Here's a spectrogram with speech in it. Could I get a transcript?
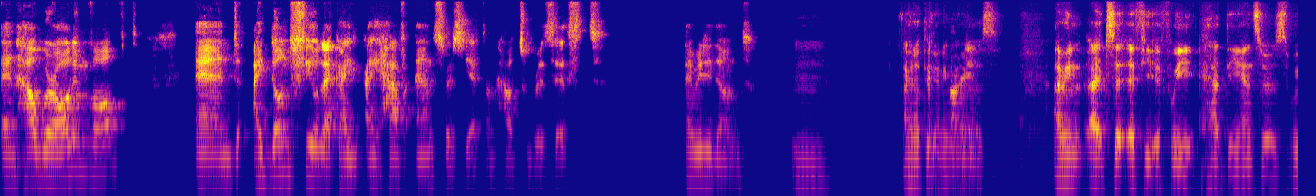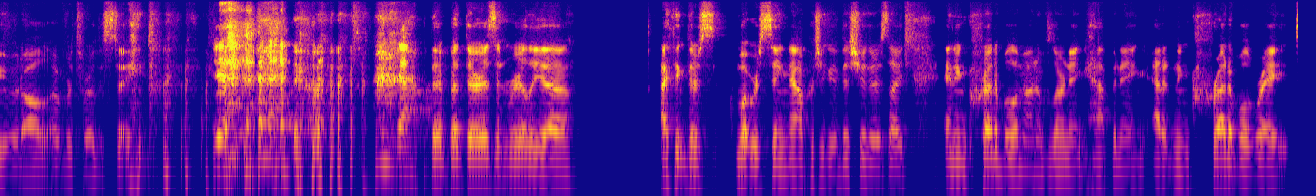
and how we're all involved. And i don't feel like i, I have answers yet on how to resist. I really don't. Mm. i don't think anyone does I mean, if you, if we had the answers, we would all overthrow the state. yeah. yeah. But there isn't really a. I think there's what we're seeing now, particularly this year. There's like an incredible amount of learning happening at an incredible rate,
